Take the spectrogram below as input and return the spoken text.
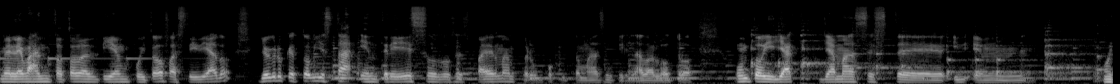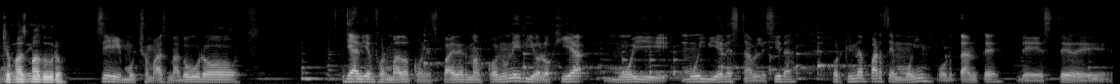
me levanto todo el tiempo y todo fastidiado. Yo creo que Toby está entre esos dos Spider-Man, pero un poquito más inclinado al otro. Un Toby ya, ya más, este... Em, mucho más maduro. Sí, mucho más maduro, ya bien formado con Spider-Man, con una ideología muy, muy bien establecida, porque una parte muy importante de este, de,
